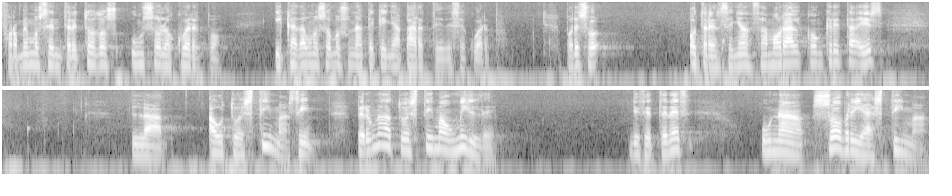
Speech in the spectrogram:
formemos entre todos un solo cuerpo y cada uno somos una pequeña parte de ese cuerpo. Por eso, otra enseñanza moral concreta es la autoestima, sí, pero una autoestima humilde. Dice, tened una sobria estima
